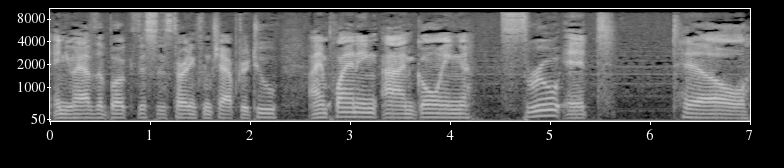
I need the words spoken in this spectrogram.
and you have the book, this is starting from chapter 2. I am planning on going through it till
